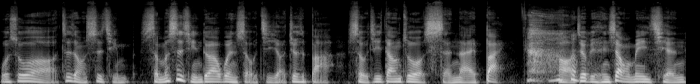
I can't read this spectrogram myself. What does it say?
我说啊，这种事情，什么事情都要问手机啊，就是把手机当做神来拜。好，就比很像我们以前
